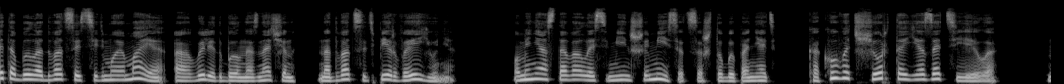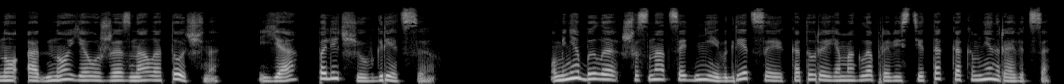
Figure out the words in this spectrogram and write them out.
Это было 27 мая, а вылет был назначен на 21 июня. У меня оставалось меньше месяца, чтобы понять, какого чёрта я затеяла. Но одно я уже знала точно — я полечу в Грецию. У меня было 16 дней в Греции, которые я могла провести так, как мне нравится,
